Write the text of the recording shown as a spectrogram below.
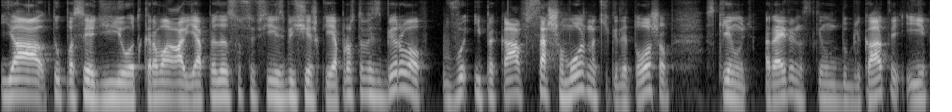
я тупо сидів, відкривав, я пилисосив всі збічишки. Я просто визбірував в ІПК все, що можна, тільки для того, щоб скинути рейтинг, скинути дублікати і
